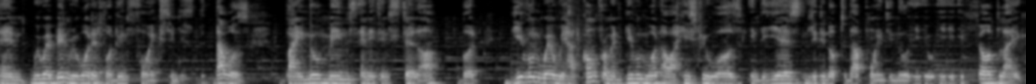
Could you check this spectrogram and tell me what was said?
and we were being rewarded for doing four exchanges. That was by no means anything stellar, but given where we had come from and given what our history was in the years leading up to that point, you know, it, it, it felt like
